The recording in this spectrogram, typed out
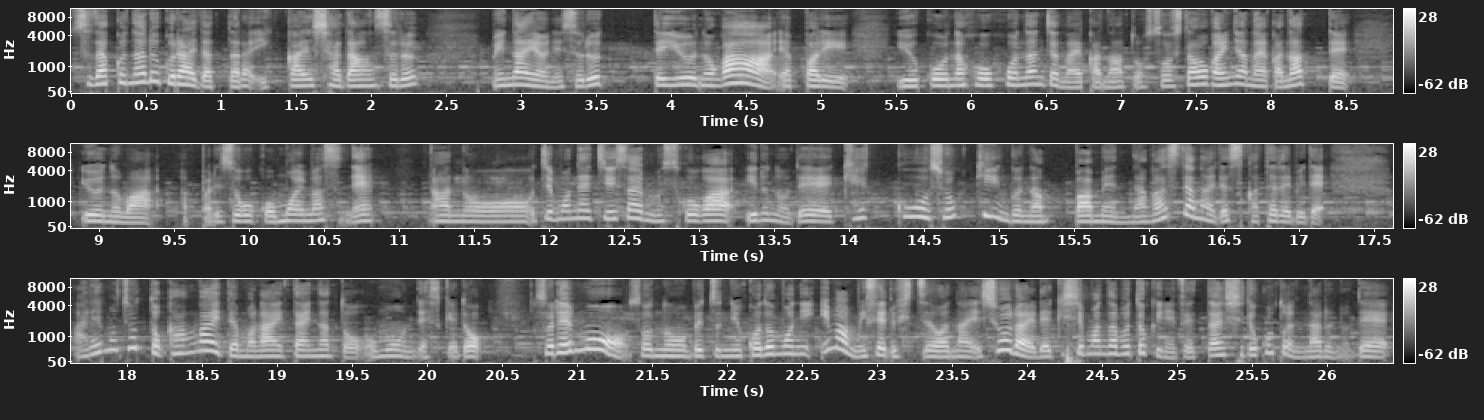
辛くなるぐらいだったら一回遮断する見ないようにするっていうのがやっぱり有効な方法なんじゃないかなとそうした方がいいんじゃないかなっていうのはやっぱりすごく思いますね。あのうちもね小さい息子がいるので結構ショッキングな場面流すじゃないですかテレビで。あれもちょっと考えてもらいたいなと思うんですけどそれもその別に子供に今見せる必要はない。将来歴史学ぶ時に絶対知ることになるので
